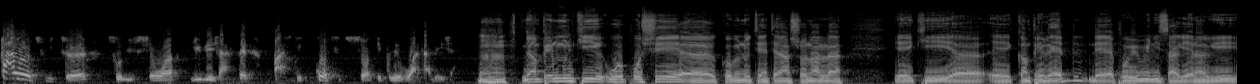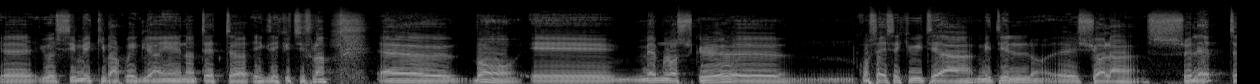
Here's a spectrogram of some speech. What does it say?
48 heures, solution est déjà faite parce que la Constitution est prévoit ça déjà. Il y a peu de monde qui reprochait la communauté internationale et qui euh, est campé raide des premiers ministres Ariel Henry euh, estimé qu'il va régler rien dans tête euh, exécutif là euh, bon et même lorsque euh, Conseil de sécurité a mis sur la selette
